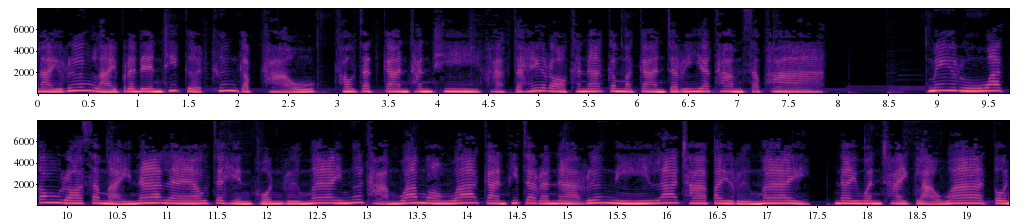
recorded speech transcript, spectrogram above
หลายเรื่องหลายประเด็นที่เกิดขึ้นกับเขา เขาจัดการทันทีหากจะให้รอคณะกรรมการจริยธรรมสภา ไม่รู้ว่าต้องรอสมัยหน้าแล้วจะเห็นผลหรือไม่เมื่อถามว่ามองว่าการพิจารณาเรื่องนี้ล่าช้าไปหรือไม่นายวันชัยกล่าวว่าตน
